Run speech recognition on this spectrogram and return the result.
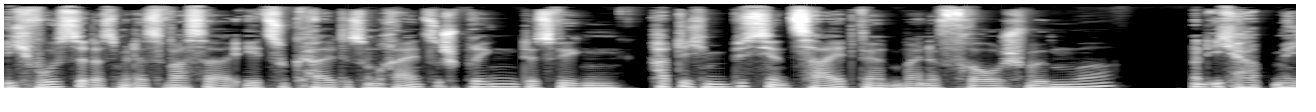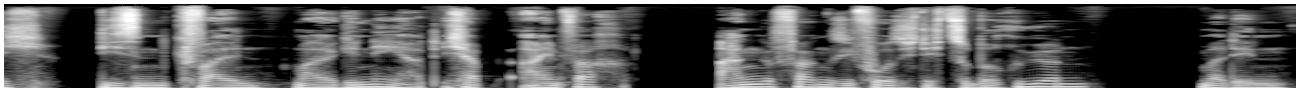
ich wusste, dass mir das Wasser eh zu kalt ist, um reinzuspringen. Deswegen hatte ich ein bisschen Zeit, während meine Frau schwimmen war. Und ich habe mich diesen Quallen mal genähert. Ich habe einfach angefangen, sie vorsichtig zu berühren, mal den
